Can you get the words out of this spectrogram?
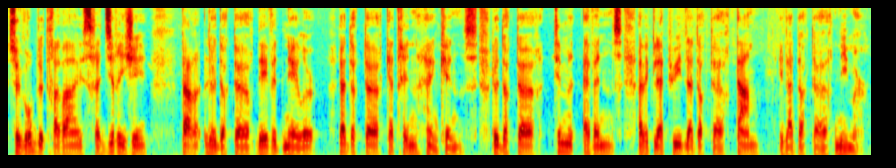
Ce groupe de travail sera dirigé par le docteur David Naylor, la docteur Catherine Hankins, le docteur Tim Evans, avec l'appui de la docteur Tam et la docteur Niemer.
